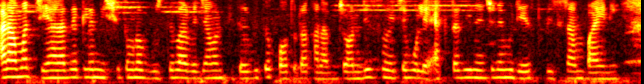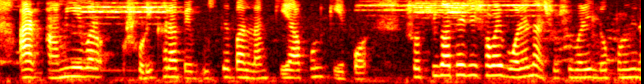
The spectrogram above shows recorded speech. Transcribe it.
আর আমার চেহারা দেখলে নিশ্চয়ই তোমরা বুঝতে পারবে যে আমার ভিতর ভিতর কতটা খারাপ। জন্ডিস হয়েছে বলে একটা দিনের জন্য আমি রেস্ট বিশ্রাম পাইনি। আর আমি এবার শরীর খারাপে বুঝতে পারলাম কে আপন কে পর। সত্যি কথাই যে সবাই বলে না, শ্বশুরবাড়ির লোক কোনোদিন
